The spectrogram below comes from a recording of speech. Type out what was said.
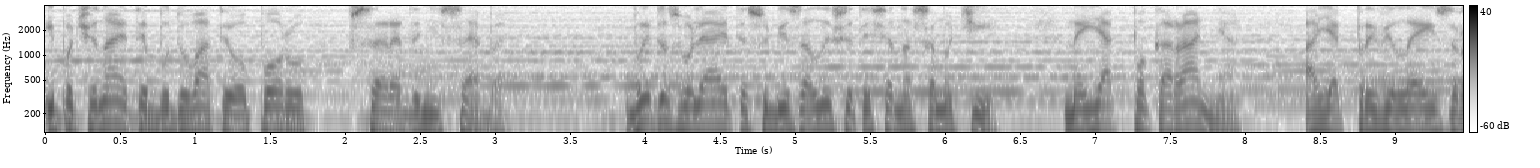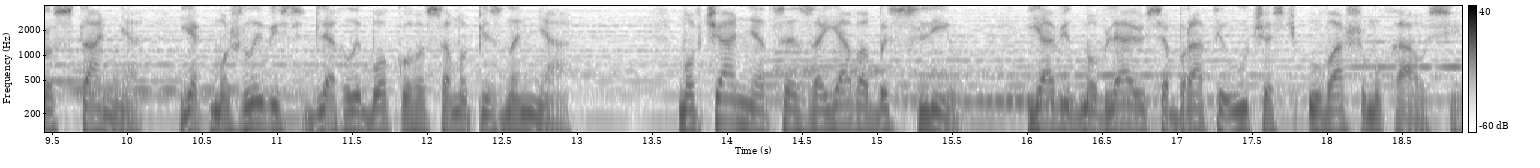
і починаєте будувати опору всередині себе. Ви дозволяєте собі залишитися на самоті, не як покарання, а як привілей зростання, як можливість для глибокого самопізнання. Мовчання це заява без слів. Я відмовляюся брати участь у вашому хаосі.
